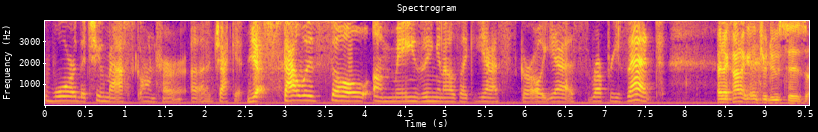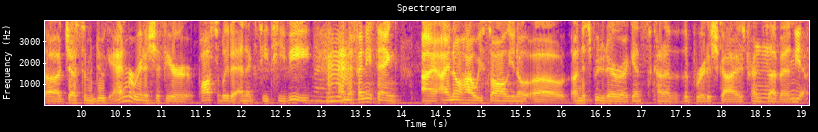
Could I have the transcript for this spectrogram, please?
wore the two masks on her uh, jacket Yes. that was so amazing and i was like yes girl yes represent And it kind of introduces uh, Jessamyn Duke and Marina Shafir possibly to NXT TV. And if anything, I, I know how we saw, you know, uh, Undisputed Era against kind of the British guys, Trent Seven, Yeah.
